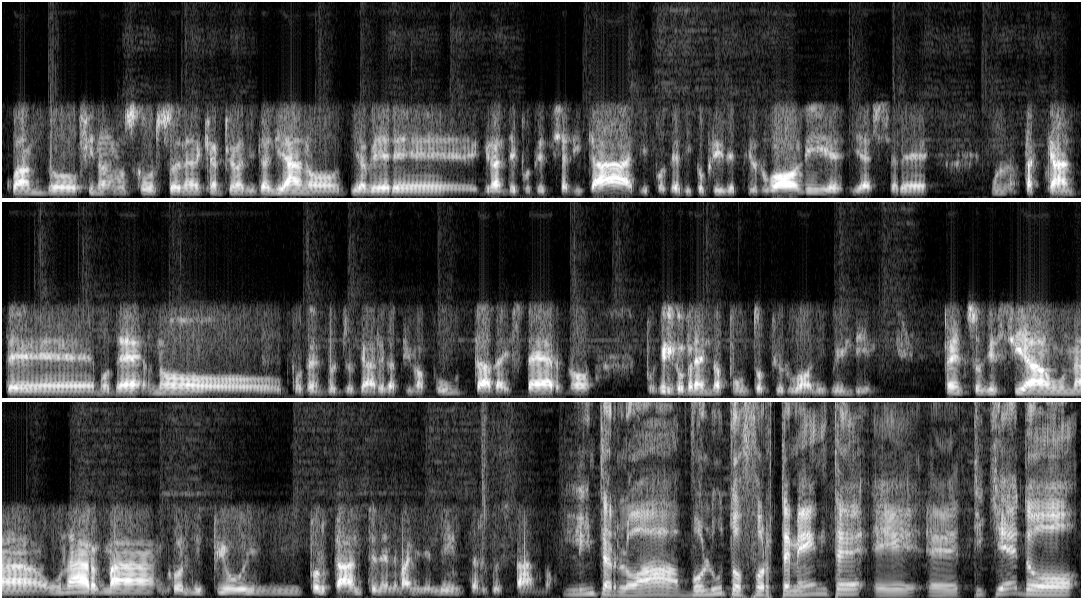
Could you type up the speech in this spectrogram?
quando fino all'anno scorso nel campionato italiano di avere grande potenzialità, di poter ricoprire più ruoli e di essere un attaccante moderno, potendo giocare da prima punta, da esterno, ricoprendo appunto più ruoli. Quindi penso che sia una, un'arma ancora di più importante nelle mani dell'Inter quest'anno. L'Inter lo ha voluto fortemente e eh, ti chiedo,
